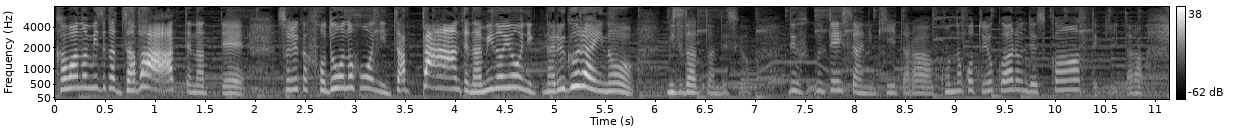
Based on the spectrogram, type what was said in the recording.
川の水がザバーってなってそれが歩道の方にザッパーンって波のようになるぐらいの水だったんですよ。で運転手さんに聞いたら「こんなことよくあるんですか?」って聞いたら「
